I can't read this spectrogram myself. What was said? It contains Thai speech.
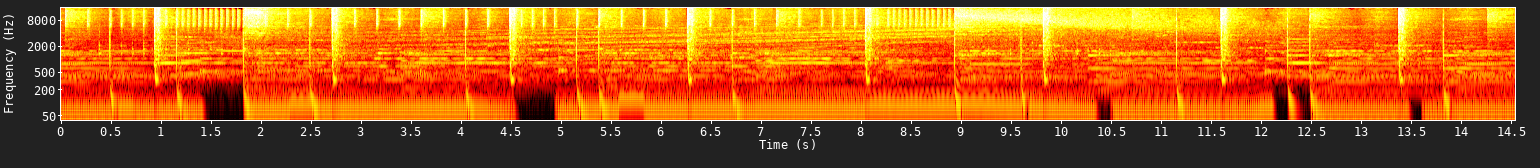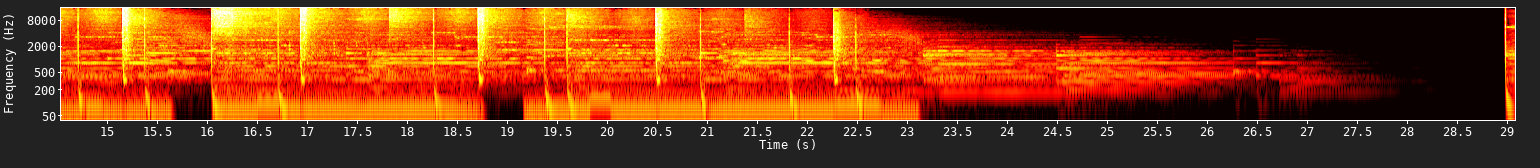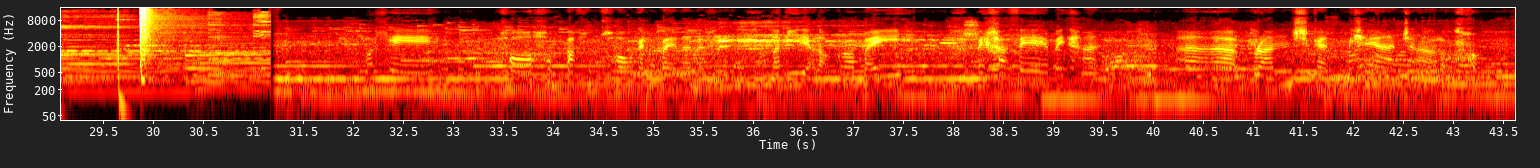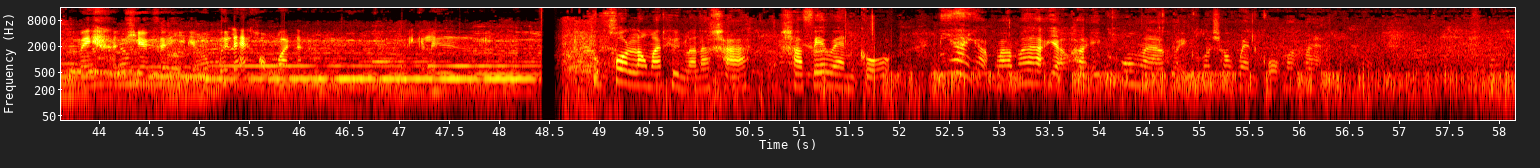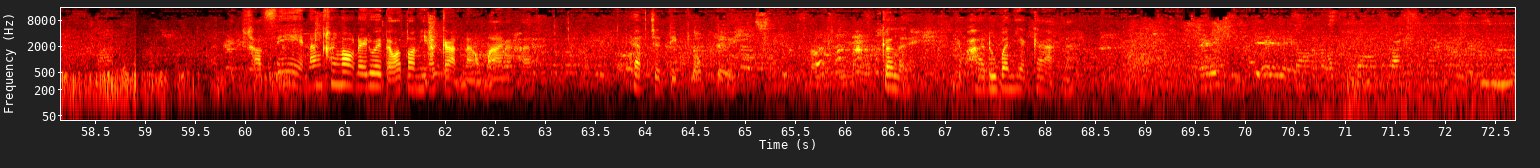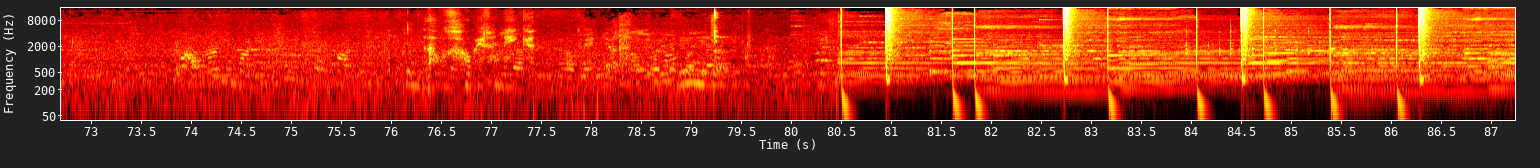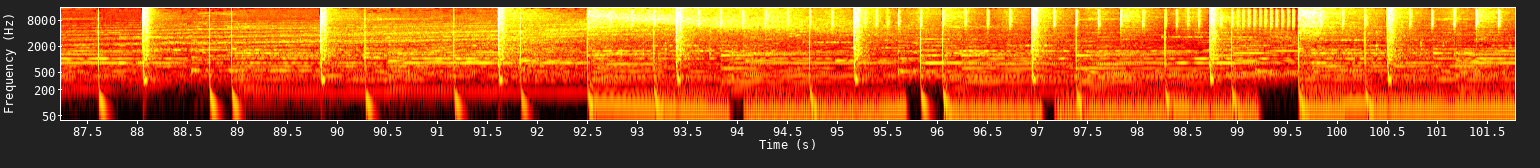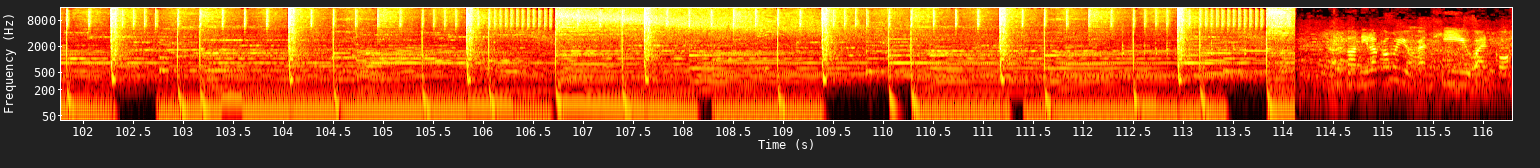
าเฟ่ไปทานบรันช์กันไม่ใช่อาหารเช้าแล้วก็ไม่อาหารเที่ยงแต่ทีเดียวมื้อแรกของวันนะคะไปกันเลยทุกคนเรามาถึงแล้วนะคะ คาเฟ่แวนโกเนี่ยอยากมามากอยากพาเอ็กโคมาเพราะเอ็กโคชอบแวนโกะมากคาเฟ่นั่งข้างนอกได้ด้วยแต่ว่าตอนนี้อากาศหนาวมากนะคะแทบจะติดลบเลย ก็เลย เดี๋ยวพาดูบรรยากาศนะเราเข้าไปข้างในกันตอน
